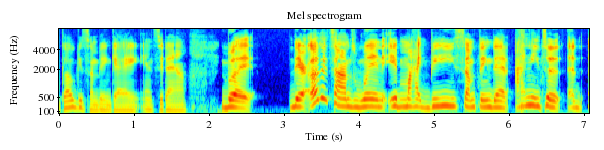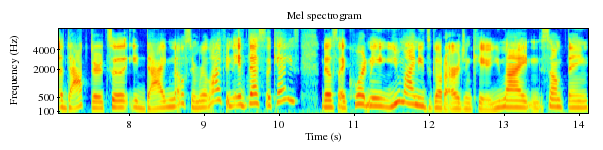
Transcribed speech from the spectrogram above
go get some Bengay and sit down. But there are other times when it might be something that I need to a, a, doctor to diagnose in real life. And if that's the case, they'll say, Courtney, you might need to go to urgent care. You might something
